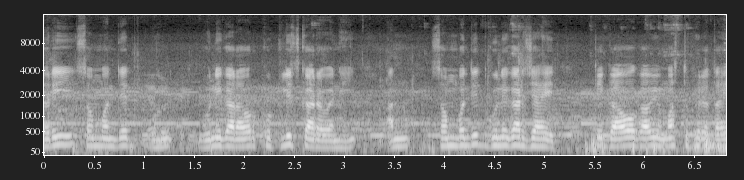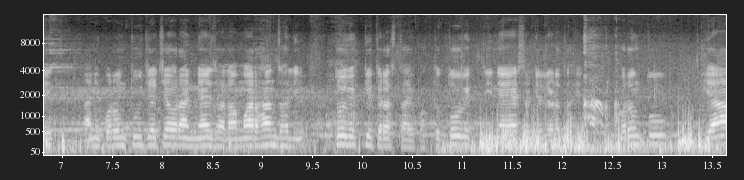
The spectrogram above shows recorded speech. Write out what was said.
तरी संबंधित गुन गुन्हेगारावर कुठलीच कारवाई नाही. आणि संबंधित गुन्हेगार जे आहेत ते गावोगावी मस्त फिरत आहेत आणि परंतु ज्याच्यावर अन्याय झाला मारहाण झाली तो व्यक्ती त्रस्त आहे. फक्त तो व्यक्ती न्यायासाठी लढत आहे. परंतु या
